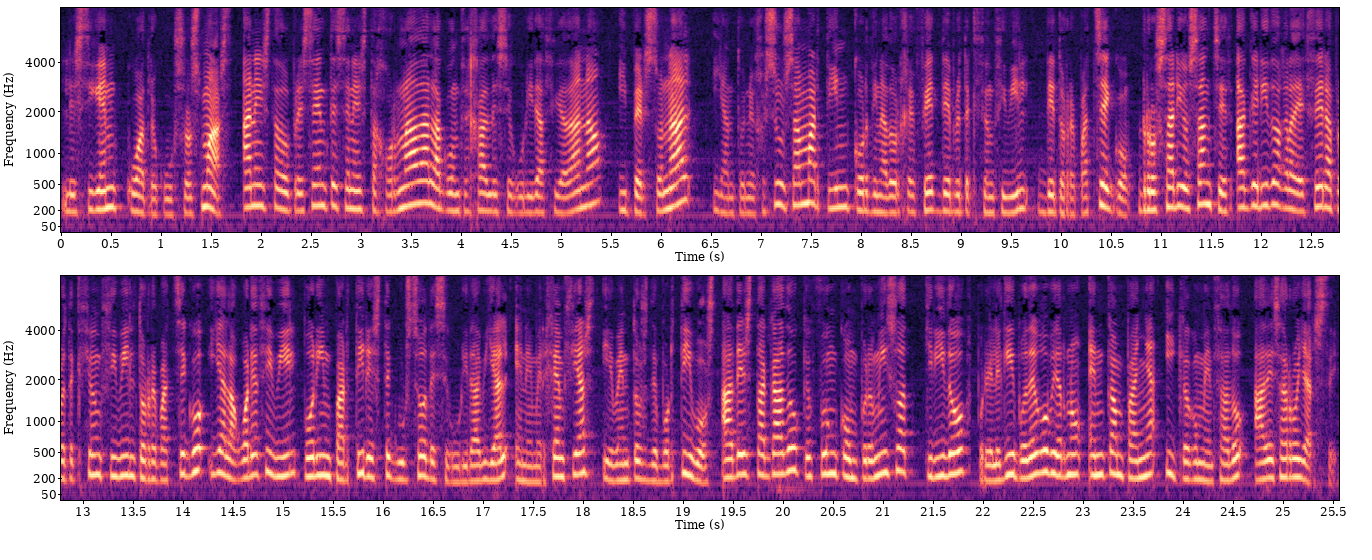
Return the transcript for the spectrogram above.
le siguen cuatro cursos más. Han estado presentes en esta jornada la concejal de Seguridad Ciudadana y personal y Antonio Jesús San Martín, coordinador jefe de Protección Civil de Torre Pacheco. Rosario Sánchez ha querido agradecer a Protección Civil Torre Pacheco y a la Guardia Civil por impartir este curso de seguridad vial en emergencias y eventos deportivos. Ha destacado que fue un compromiso adquirido por el equipo de gobierno en campaña y que ha comenzado a desarrollarse.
